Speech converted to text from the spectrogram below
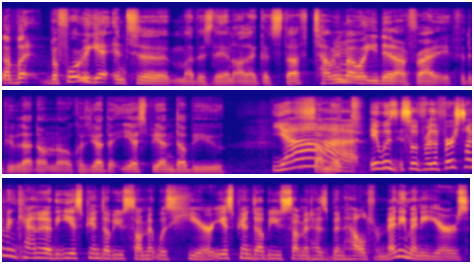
Uh, but before we get into Mother's Day and all that good stuff, tell me Mm. about what you did on Friday for the people that don't know, because you had the ESPNW. Yeah. Summit. It was so for the first time in Canada, the ESPNW Summit was here. ESPNW Summit has been held for many, many years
